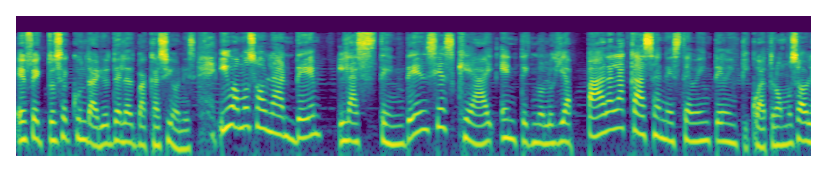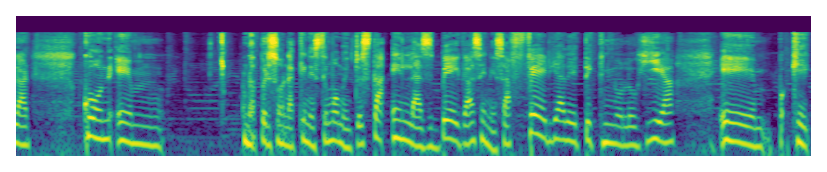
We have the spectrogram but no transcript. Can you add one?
efectos secundarios de las vacaciones. Y vamos a hablar de las tendencias que hay en tecnología para la casa en este 2024. Vamos a hablar con... em, una persona que en este momento está en Las Vegas, en esa feria de tecnología, eh, que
